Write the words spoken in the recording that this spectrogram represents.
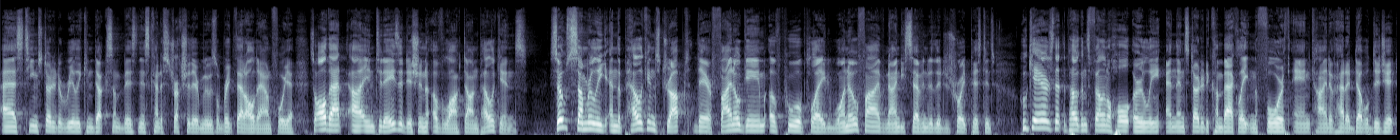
as teams started to really conduct some business, kind of structure their moves. We'll break that all down for you. So all that uh, in today's edition of Locked On Pelicans. So, Summer League and the Pelicans dropped their final game of pool play 105 97 to the Detroit Pistons. Who cares that the Pelicans fell in a hole early and then started to come back late in the fourth and kind of had a double digit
